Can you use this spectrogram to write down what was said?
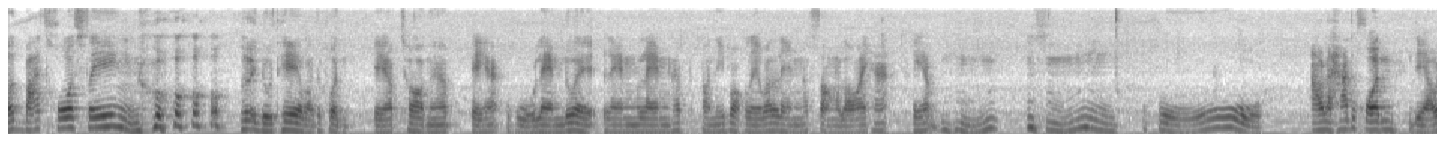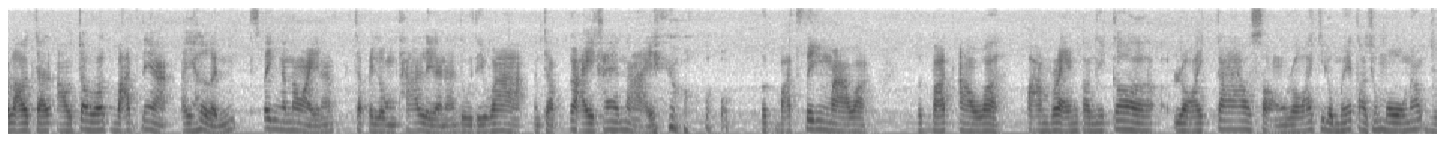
รถบัสโคตรซิ่งเฮ้ยดูเท่ว่ะทุกคนโอเคครับชอบนะครับโอเคฮะโอ้โหแรงด้วยแรงแรงครับ ตอนนี้บอกเลยว่าแรงครับ200ฮะโอเคครับอื้อหืออื้อหือ โอ้โห เอาละฮะทุกคน เดี๋ยวเราจะเอาเจ้ารถบัสเนี่ย ไปเหินซิ่งกันหน่อยนะ จะไปลงท่าเรือนะ ดูดิว่ามันจะไกลแค่ไหน รถบัสซิ่งมาว่ะ รถบัสเอาว่ะความแรงตอนนี้ก็ร้อยเก้าสองร้อยกิโลเมตรต่อชั่วโมงนะโอ้โห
